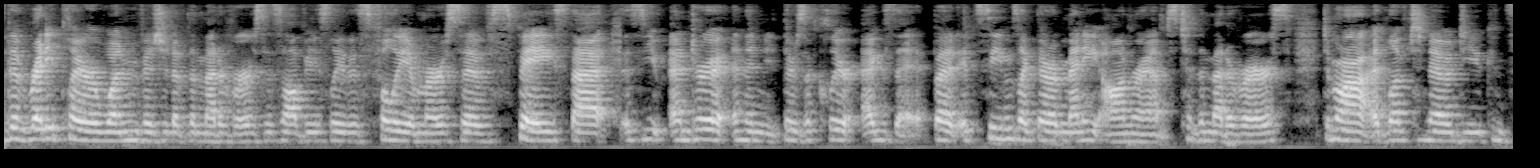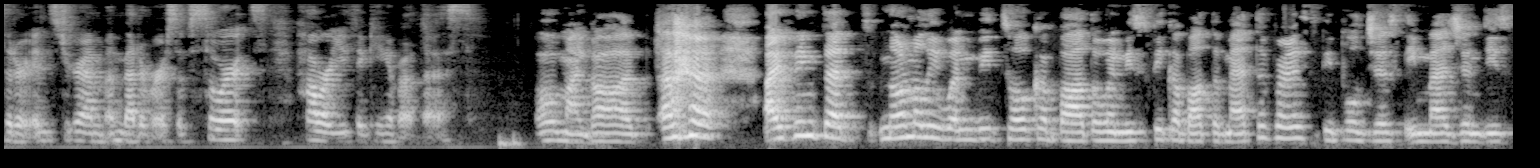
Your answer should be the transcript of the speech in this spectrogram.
the Ready Player One vision of the metaverse is obviously this fully immersive space that as you enter it and then there's a clear exit. But it seems like there are many on ramps to the metaverse. Damara, I'd love to know do you consider Instagram a metaverse of sorts? How are you thinking about this? Oh my God. I think that normally when we talk about or when we speak about the metaverse, people just imagine this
